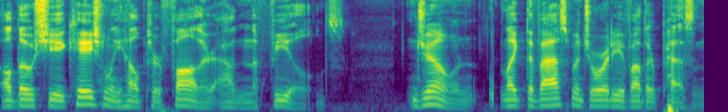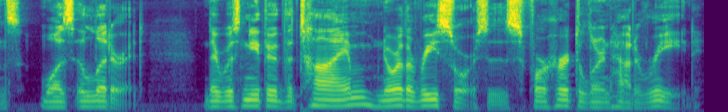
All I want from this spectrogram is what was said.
although she occasionally helped her father out in the fields. Joan, like the vast majority of other peasants, was illiterate. There was neither the time nor the resources for her to learn how to read.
